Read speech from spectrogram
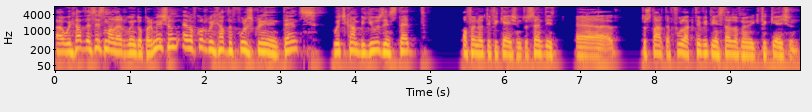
Uh, we have the system alert window permission, and of course we have the full screen intents, which can be used instead of a notification to send it uh, to start a full activity instead of a notification.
